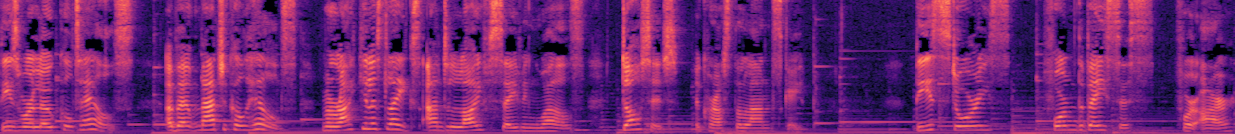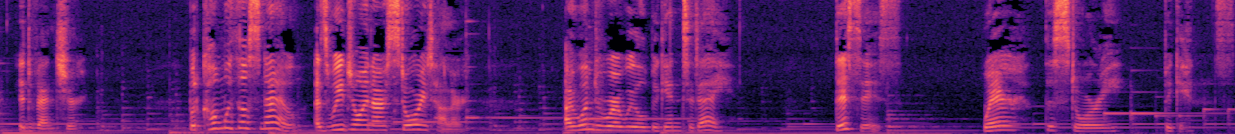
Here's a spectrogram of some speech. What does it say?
These were local tales about magical hills, miraculous lakes, and life saving wells dotted across the landscape. These stories form the basis for our adventure. But come with us now as we join our storyteller. I wonder where we will begin today. This is Where the Story Begins.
